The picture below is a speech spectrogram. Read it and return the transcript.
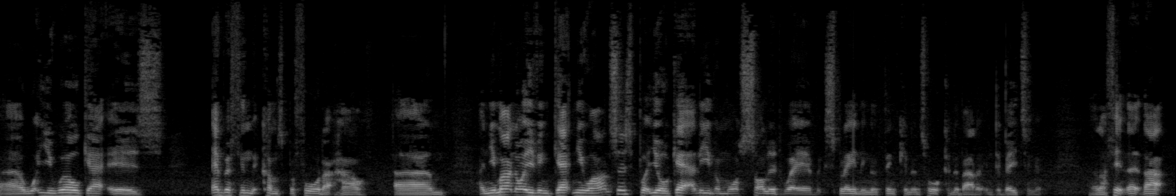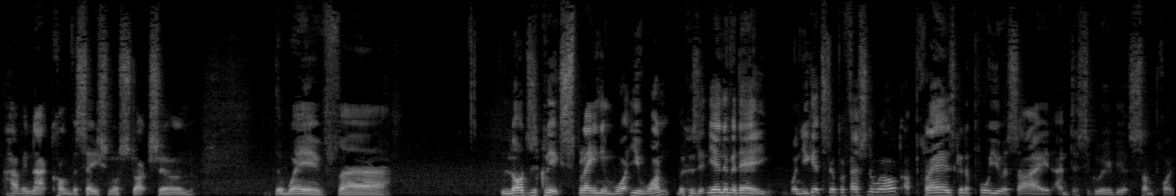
Uh, what you will get is everything that comes before that how. Um, and you might not even get new answers, but you'll get an even more solid way of explaining and thinking and talking about it and debating it. And I think that, that having that conversational structure and the way of uh, logically explaining what you want, because at the end of the day, when you get to the professional world, a player is going to pull you aside and disagree with you at some point.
